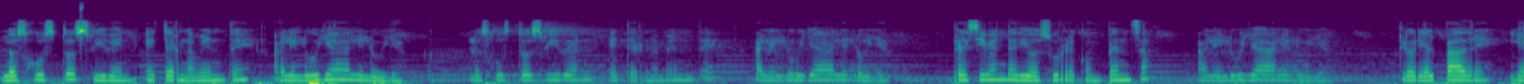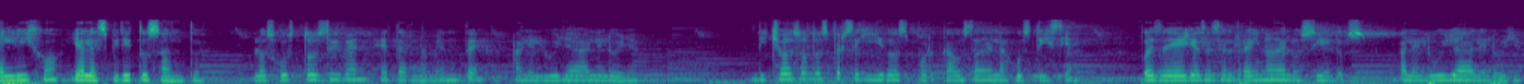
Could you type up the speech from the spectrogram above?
Los justos viven eternamente, aleluya, aleluya. Los justos viven eternamente, aleluya, aleluya. Reciben de Dios su recompensa, aleluya, aleluya. Gloria al Padre, y al Hijo, y al Espíritu Santo. Los justos viven eternamente. Aleluya, aleluya. Dichosos los perseguidos por causa de la justicia, pues de ellos es el reino de los cielos. Aleluya, aleluya.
